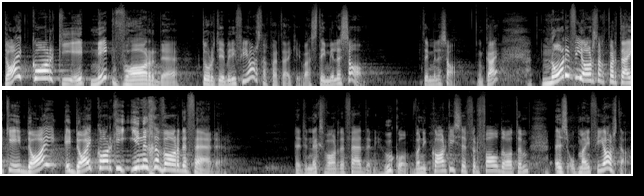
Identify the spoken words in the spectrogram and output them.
Daai kaartjie het net waarde tot jy by die verjaarsdagpartytjie was. Stem julle saam? Stem julle saam? OK. Na die verjaarsdagpartytjie het daai het daai kaartjie enige waarde verder. Dit het niks waarde verder nie. Hoekom? Want die kaartjie se vervaldatum is op my verjaarsdag.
